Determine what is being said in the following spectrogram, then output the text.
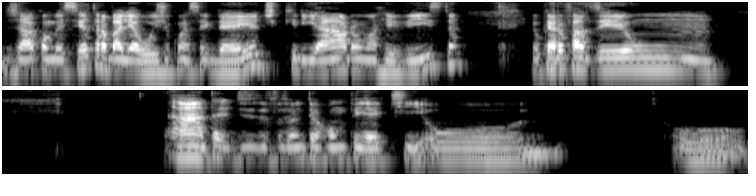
Já comecei a trabalhar hoje com essa ideia de criar uma revista. Eu quero fazer um ah, tá, vou interromper aqui. O, o,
